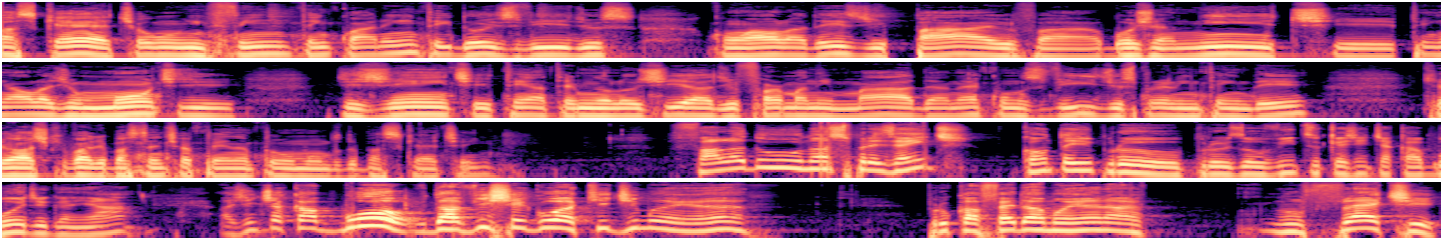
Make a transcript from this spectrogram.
basquete ou enfim, tem 42 vídeos com aula desde Paiva, Bojanite, tem aula de um monte de de gente, tem a terminologia de forma animada, né, com os vídeos para ele entender, que eu acho que vale bastante a pena para o mundo do basquete aí. Fala do nosso presente, conta aí para os ouvintes o que a gente acabou de ganhar. A gente acabou, o Davi chegou aqui de manhã para o café da manhã na, no flat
